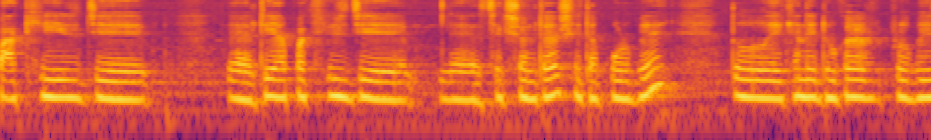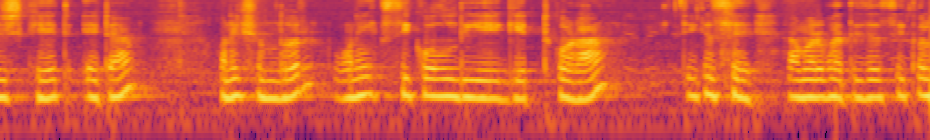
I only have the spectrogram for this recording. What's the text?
পাখির যে টিয়া পাখির যে সেকশনটা সেটা পড়বে। তো এখানে ঢোকার প্রবেশ গেট এটা। অনেক সুন্দর অনেক শিকল দিয়ে গেট করা ঠিক আছে? আমার ভাতিজা শিকল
